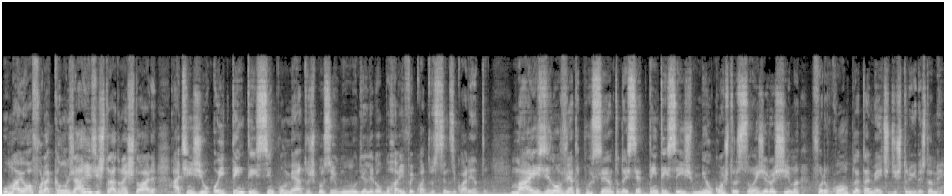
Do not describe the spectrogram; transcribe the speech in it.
o maior furacão já registrado na história atingiu 85 metros por segundo e a Little Boy foi 440. Mais de 90% das 76 mil construções de Hiroshima foram completamente destruídas também.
